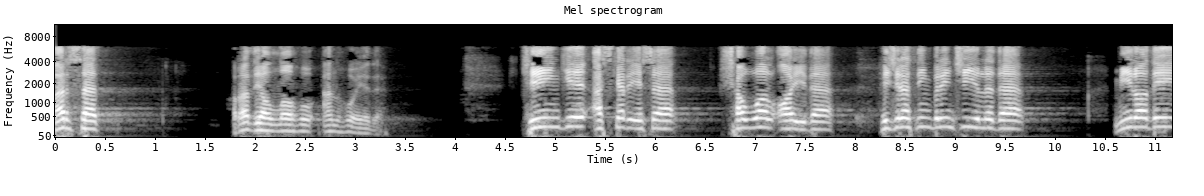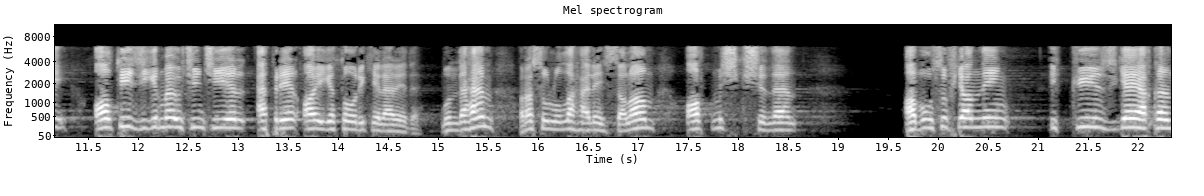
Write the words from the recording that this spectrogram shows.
marsad roziyallohu anhu edi. Keyingi askar esa shavvol oyida hijratning birinchi yilida milodiy olti yuz yigirma uchinchi yil aprel oyiga to'g'ri kelar edi. Bunda ham rasululloh alayhissalom oltmish kishidan abu sufyonning ikki yuzga yaqin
